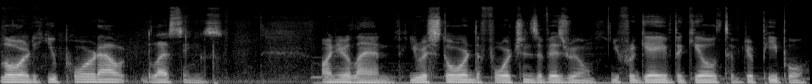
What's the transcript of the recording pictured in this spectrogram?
Lord, you poured out blessings on your land. You restored the fortunes of Israel. You forgave the guilt of your people.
